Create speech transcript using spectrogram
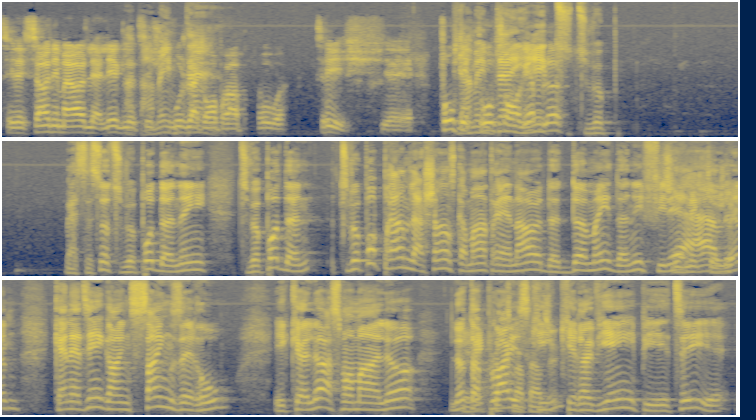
C'est un des meilleurs de la ligue. Là, ah, moi, je la comprends pas. Il faut qu'il trouve son rythme. Tu, veux... Ben, c'est ça, tu veux pas donner. Tu veux pas donner. Tu veux pas prendre la chance comme entraîneur de demain donner filet à Allen. Canadien gagne 5-0 et que là, à ce moment-là, là, t'as Price qui, qui, revient, puis tu sais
